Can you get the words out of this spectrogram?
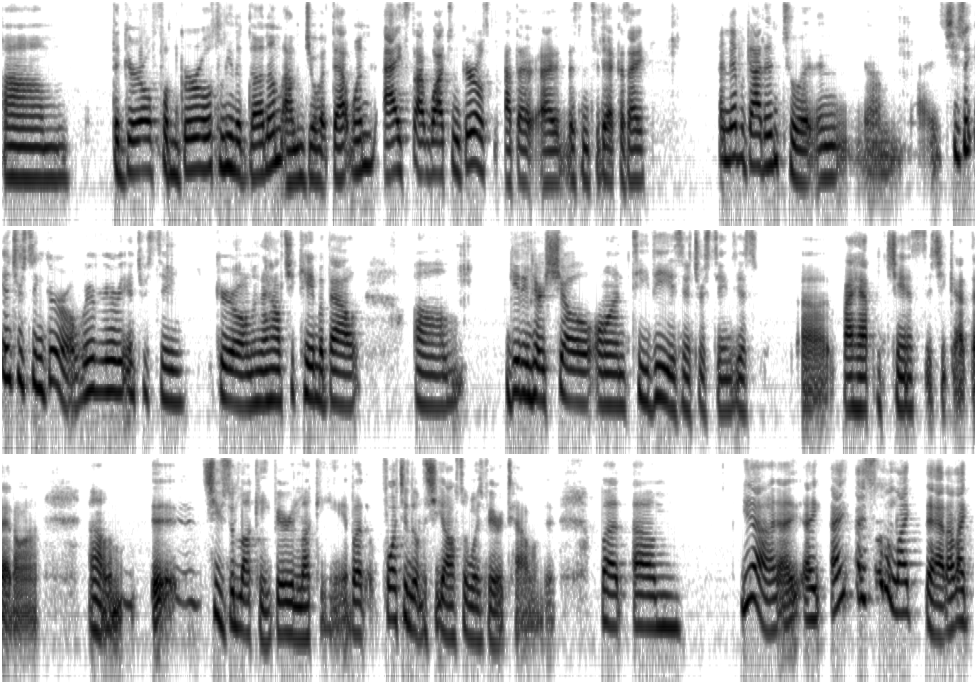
Um, the girl from Girls, Lena Dunham, I enjoyed that one. I started watching Girls after I listened to that because I I never got into it, and um, she's an interesting girl, very very interesting girl, and how she came about um, getting her show on TV is interesting. Just uh, by happen chance that she got that on. Um, was lucky, very lucky. But fortunately, she also was very talented. But um, yeah, I, I, I, sort of like that. I like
